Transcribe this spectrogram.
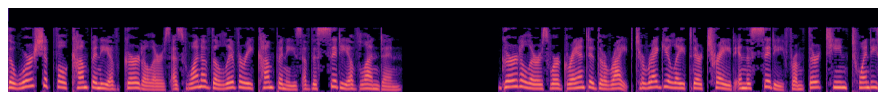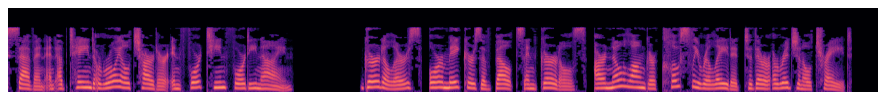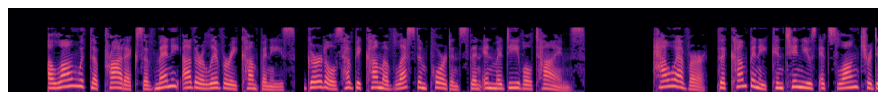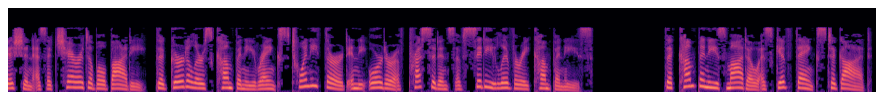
The Worshipful Company of Girdlers is one of the livery companies of the City of London. Girdlers were granted the right to regulate their trade in the city from 1327 and obtained a royal charter in 1449. Girdlers, or makers of belts and girdles, are no longer closely related to their original trade. Along with the products of many other livery companies, girdles have become of less importance than in medieval times. However, the company continues its long tradition as a charitable body. The Girdlers Company ranks 23rd in the order of precedence of city livery companies. The company's motto is Give Thanks to God.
